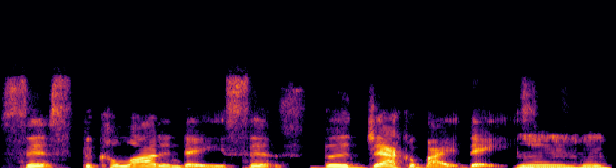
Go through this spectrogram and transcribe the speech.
since the Culloden days, since the Jacobite days. Mhm.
